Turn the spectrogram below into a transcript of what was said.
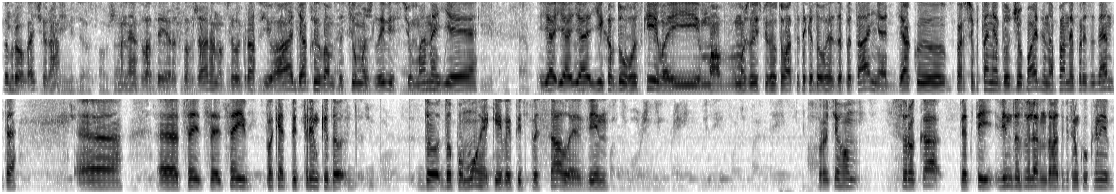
Доброго вечора. Мене звати Ярослав Жаринов, Телеграф ЮА. Дякую вам за цю можливість. У мене є. Я, я, я їхав довго з Києва і мав можливість підготувати таке довге запитання. Дякую. Перше питання до Джо Байдена. Пане президенте, е, е, цей, цей, цей пакет підтримки до, до допомоги, який ви підписали, він протягом 45 він дозволяв надавати підтримку Україні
